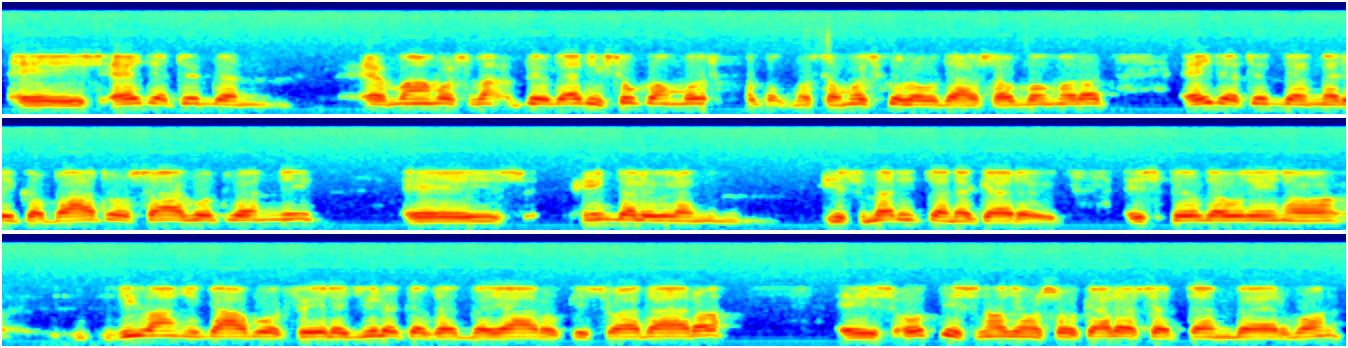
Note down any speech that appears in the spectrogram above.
és egyre többen, már most például eddig sokan mocskoltak, most a mocskolódás abban maradt, egyre többen merik a bátorságot venni, és én belőlem is merítenek erőt. És például én a Ziványi Gábor féle gyülekezetben járok Kisvádára, és ott is nagyon sok elesett ember van,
